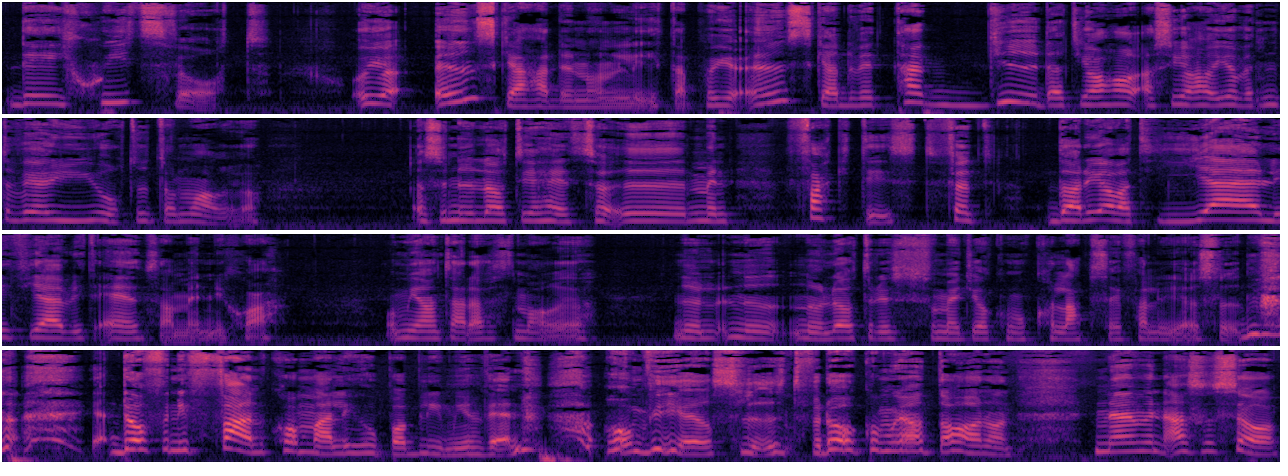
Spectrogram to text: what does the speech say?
Det är skitsvårt. Och jag önskar jag hade någon att lita på. Jag önskar, du vet, tack gud att jag har, alltså jag, jag vet inte vad jag har gjort utan Mario. Alltså nu låter jag helt så, uh, men faktiskt, för att då hade jag varit jävligt, jävligt ensam människa. Om jag inte hade haft Mario. Nu, nu, nu låter det som att jag kommer kollapsa ifall vi gör slut. Men då får ni fan komma allihopa och bli min vän. Om vi gör slut, för då kommer jag inte ha någon. Nej men alltså så.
